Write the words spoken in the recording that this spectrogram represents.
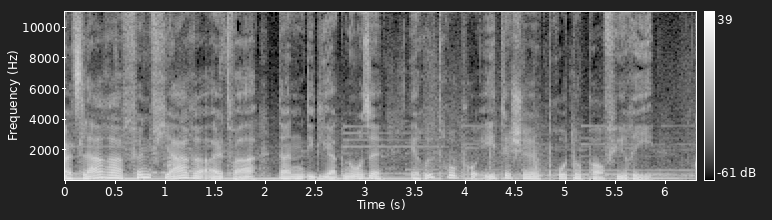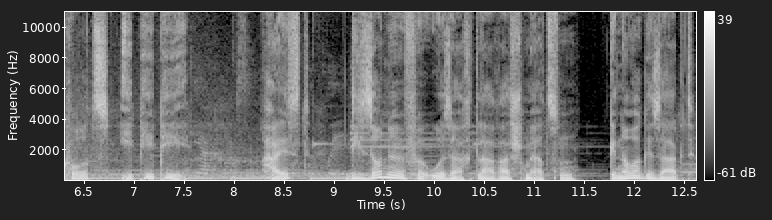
Als Lara fünf Jahre alt war, dann die Diagnose erythropoetische Protoporphyrie, kurz EPP. Heißt, die Sonne verursacht Laras Schmerzen. Genauer gesagt,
